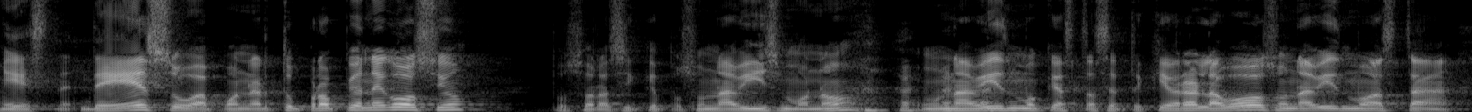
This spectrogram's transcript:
Este, de eso a poner tu propio negocio, pues ahora sí que pues un abismo, ¿no? Un abismo que hasta se te quiebra la voz, un abismo hasta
